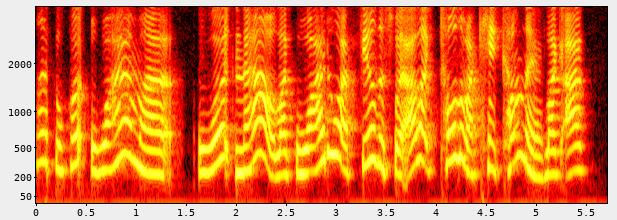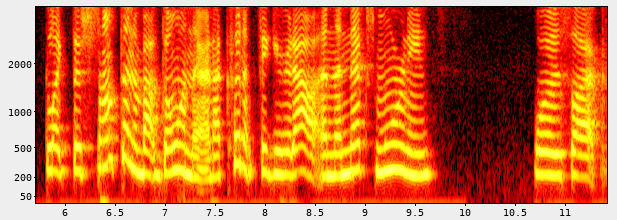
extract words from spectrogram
like what why am i what now? Like why do i feel this way? I like told him i can't come there. Like i like there's something about going there and i couldn't figure it out. And the next morning was like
